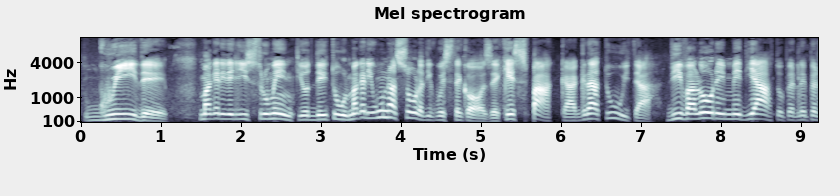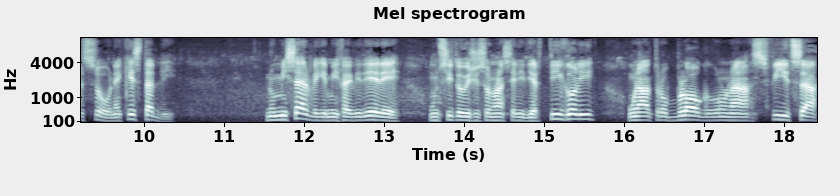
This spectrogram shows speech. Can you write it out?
guide, magari degli strumenti o dei tool, magari una sola di queste cose che spacca, gratuita, di valore immediato per le persone, che sta lì. Non mi serve che mi fai vedere un sito dove ci sono una serie di articoli, un altro blog con una sfilza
